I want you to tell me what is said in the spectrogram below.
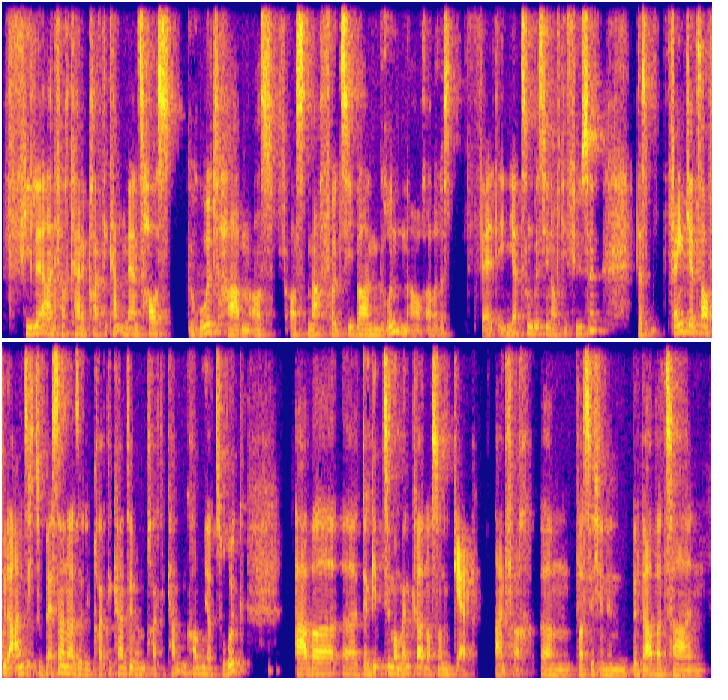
viele einfach keine Praktikanten mehr ins Haus geholt haben, aus, aus nachvollziehbaren Gründen auch. Aber das fällt ihnen jetzt so ein bisschen auf die Füße. Das fängt jetzt auch wieder an, sich zu bessern. Also die Praktikantinnen und Praktikanten kommen ja zurück. Aber äh, da gibt es im Moment gerade noch so ein Gap einfach, ähm, was sich in den Bewerberzahlen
